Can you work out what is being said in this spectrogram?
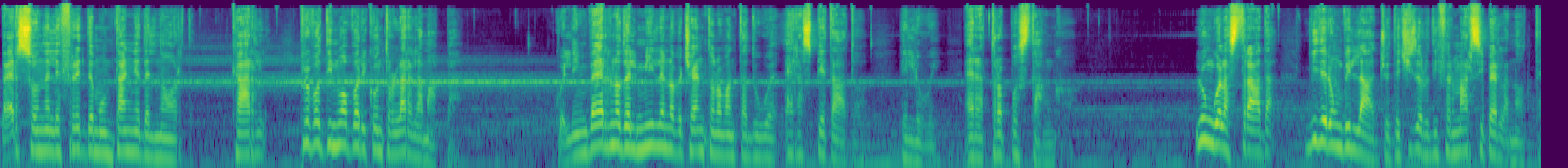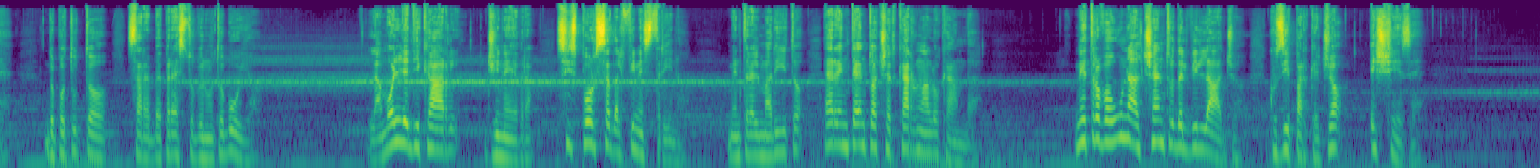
Perso nelle fredde montagne del nord, Carl provò di nuovo a ricontrollare la mappa. Quell'inverno del 1992 era spietato e lui era troppo stanco. Lungo la strada videro un villaggio e decisero di fermarsi per la notte. Dopotutto sarebbe presto venuto buio. La moglie di Carl, Ginevra, si sporse dal finestrino, mentre il marito era intento a cercare una locanda. Ne trovò una al centro del villaggio, così parcheggiò e scese.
